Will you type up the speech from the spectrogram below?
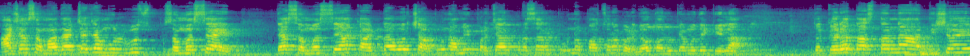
अशा समाजाच्या ज्या मूलभूत समस्या आहेत त्या समस्या कागदावर छापून आम्ही प्रचार प्रसार पूर्ण पाचोरा भडगाव तालुक्यामध्ये केला. तर करत असताना अतिशय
